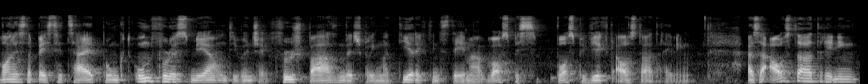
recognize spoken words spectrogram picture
Wann ist der beste Zeitpunkt und vieles mehr und ich wünsche euch viel Spaß und jetzt springen wir direkt ins Thema, was, was bewirkt Ausdauertraining. Also Ausdauertraining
